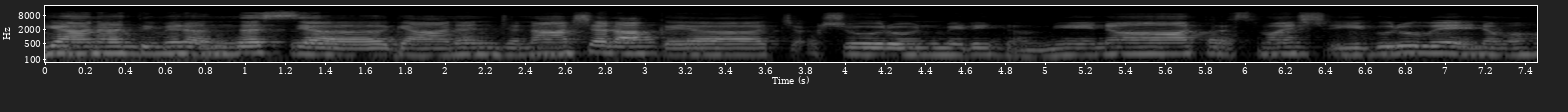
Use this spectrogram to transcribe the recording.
ज्ञानतिमिरन्दस्य ज्ञानञ्जनाशलाकय चक्षुरुन्मिलितं येन तस्मै श्रीगुरुवे नमः।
